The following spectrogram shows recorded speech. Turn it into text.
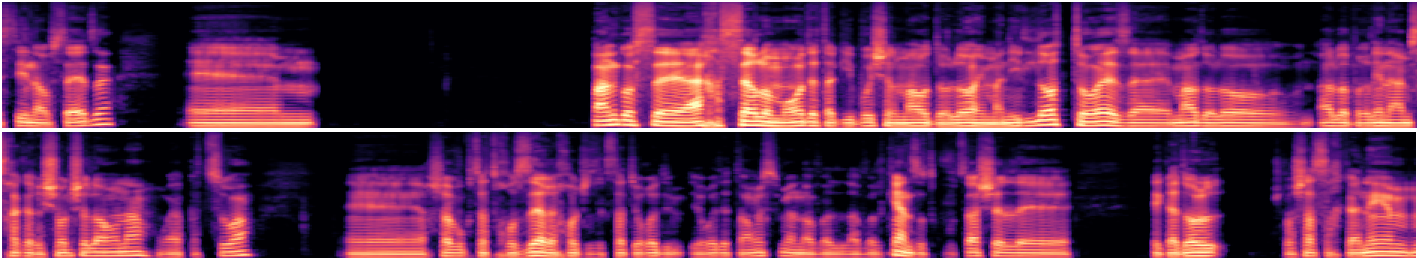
מסינה עושה את זה. פנגוס אה, היה חסר לו מאוד את הגיבוי של מאודו דולו, אם אני לא טועה, זה מאודו דולו, אלבה ברלין היה המשחק הראשון של העונה, הוא היה פצוע. Uh, עכשיו הוא קצת חוזר, יכול להיות שזה קצת יוריד, יוריד את העומס ממנו, אבל, אבל כן, זאת קבוצה של uh, בגדול שלושה שחקנים,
